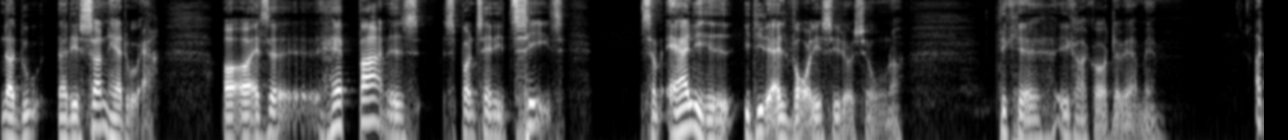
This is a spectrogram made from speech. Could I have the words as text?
når, du, når det er sådan her, du er. Og, og altså have barnets spontanitet som ærlighed i de der alvorlige situationer, det kan jeg ikke ret godt lade være med. Og,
